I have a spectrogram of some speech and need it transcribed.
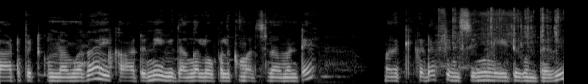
కాటు పెట్టుకున్నాం కదా ఈ కాటుని ఈ విధంగా లోపలికి మర్చినామంటే మనకి ఇక్కడ ఫినిషింగ్ నీట్గా ఉంటుంది.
